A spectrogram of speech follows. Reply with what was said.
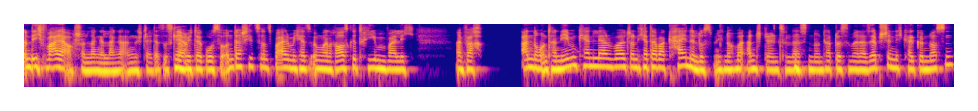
und ich war ja auch schon lange, lange angestellt. Das ist, glaube ja. ich, der große Unterschied zu uns beiden. Mich hat es irgendwann rausgetrieben, weil ich einfach andere Unternehmen kennenlernen wollte und ich hatte aber keine Lust, mich nochmal anstellen zu hm. lassen und habe das in meiner Selbstständigkeit genossen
